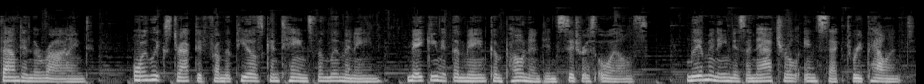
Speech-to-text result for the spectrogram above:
found in the rind. Oil extracted from the peels contains the limonene, making it the main component in citrus oils. Limonene is a natural insect repellent.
